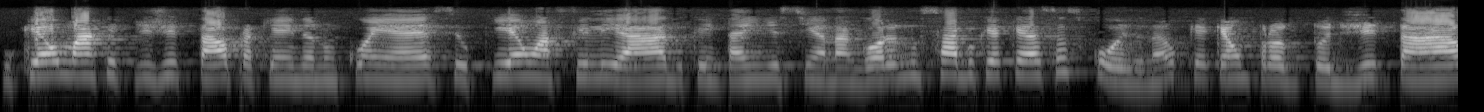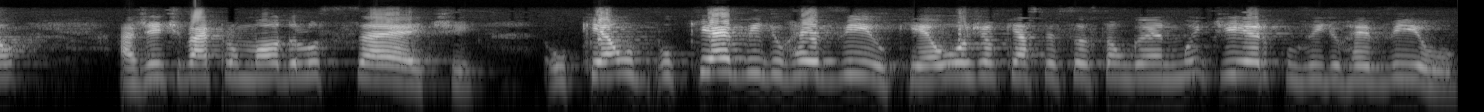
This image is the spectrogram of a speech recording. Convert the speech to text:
O que é o marketing digital, para quem ainda não conhece, o que é um afiliado, quem está iniciando agora não sabe o que é essas coisas, né? O que é um produtor digital. A gente vai para o módulo 7. O que, é um, o que é vídeo review, que é hoje é o que as pessoas estão ganhando muito dinheiro com vídeo review.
